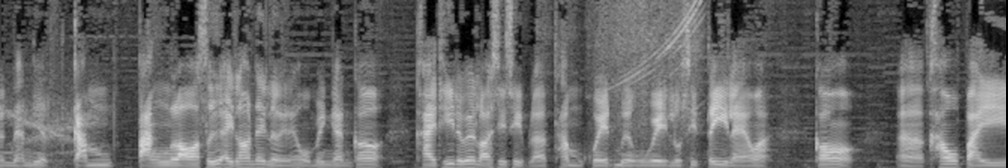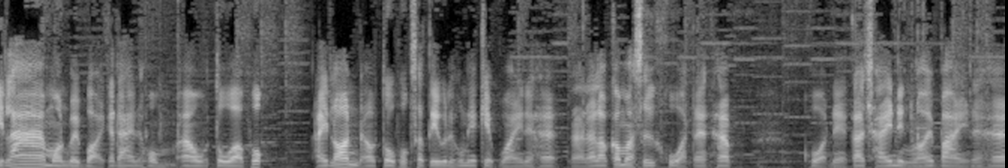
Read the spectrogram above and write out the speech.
ดังนั้นเนี่ยกำตังรอซื้อไอรอนได้เลยนะผมไม่งั้นก็ ใครที่เลเวลร้อยสี่สิบแล้วทำเควสเมืองเวลูซิตี้แล้วอะก็เข้าไปล่ามอนบ่อยๆ ก็ได้นะผม เอาตัวพวกไอรอน เอาตัวพวกสติลอะไรพวกนี้เก็บไว้นะฮะแล้วเราก็มาซื้อขวดนะครับ ขวดเนี่ยก็ใช้ 100 ใบนะฮะ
